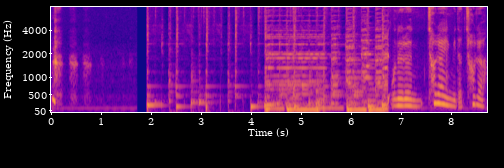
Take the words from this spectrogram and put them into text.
오늘은 철야입니다. 철야.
